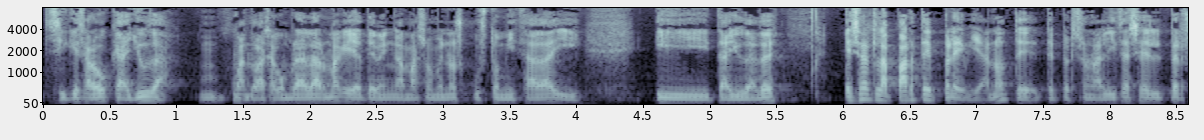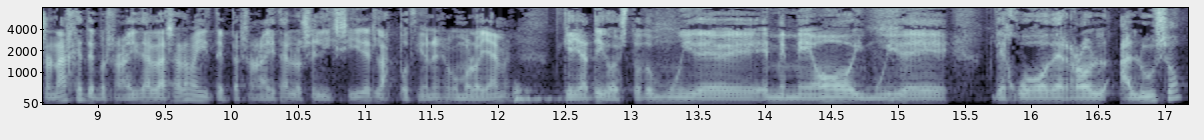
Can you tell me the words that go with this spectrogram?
sí que es algo que ayuda mm, cuando vas a comprar el arma que ya te venga más o menos customizada y, y te ayuda. Entonces, esa es la parte previa, ¿no? Te, te personalizas el personaje, te personalizas las armas y te personalizas los elixires, las pociones o como lo llamen, que ya te digo, es todo muy de MMO y muy de, de juego de rol al uso,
